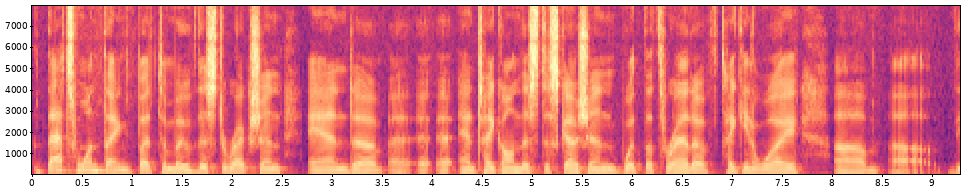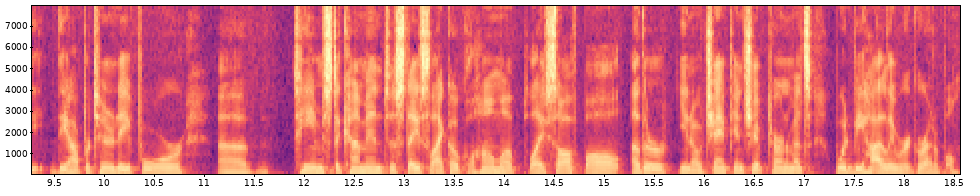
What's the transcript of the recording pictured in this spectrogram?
That's one thing, but to move this direction and uh, uh, uh and take on this discussion with the threat of taking away um, uh, the the opportunity for teams to come into states like Oklahoma, play softball, other you know championship tournaments would be highly regrettable.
